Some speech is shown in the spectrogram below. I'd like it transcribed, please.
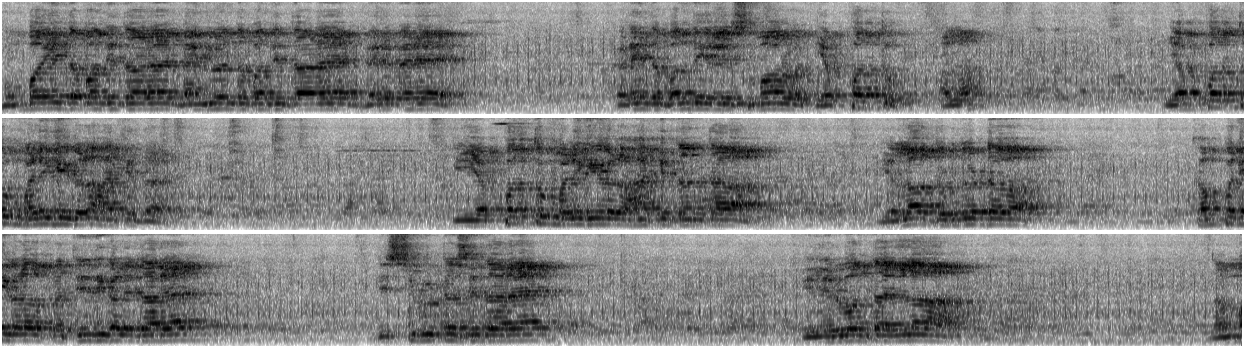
ಮುಂಬೈಯಿಂದ ಬಂದಿದ್ದಾರೆ ಬೆಂಗಳೂರಿಂದ ಬಂದಿದ್ದಾರೆ ಬೇರೆ ಬೇರೆ ಕಡೆಯಿಂದ ಬಂದು ಇಲ್ಲಿ ಸುಮಾರು ಎಪ್ಪತ್ತು ಅಲ್ಲ ಎಪ್ಪತ್ತು ಮಳಿಗೆಗಳು ಹಾಕಿದ್ದಾರೆ ಈ ಎಪ್ಪತ್ತು ಮಳಿಗೆಗಳು ಹಾಕಿದ್ದಂಥ ಎಲ್ಲ ದೊಡ್ಡ ದೊಡ್ಡ ಕಂಪನಿಗಳ ಪ್ರತಿನಿಧಿಗಳಿದ್ದಾರೆ ಡಿಸ್ಟ್ರಿಬ್ಯೂಟರ್ಸ್ ಇದ್ದಾರೆ. ಇಲ್ಲಿರುವಂಥ ಎಲ್ಲ ನಮ್ಮ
